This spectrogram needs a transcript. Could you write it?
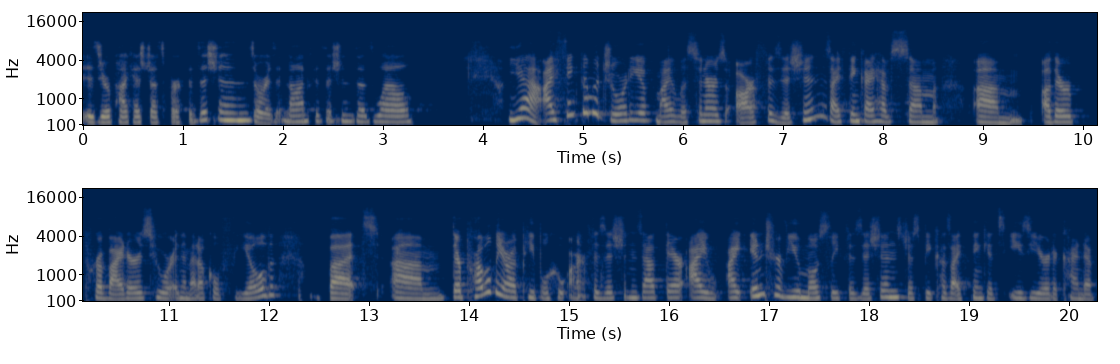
Is your podcast just for physicians, or is it non-physicians as well? Yeah, I think the majority of my listeners are physicians. I think I have some um, other providers who are in the medical field, but um, there probably are people who aren't physicians out there. I, I interview mostly physicians just because I think it's easier to kind of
